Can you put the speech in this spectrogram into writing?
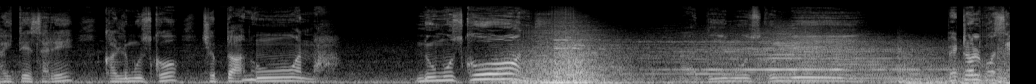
అయితే సరే కళ్ళు మూసుకో చెప్తాను అన్నా. నువ్వు మూసుకో అంది మూసుకుంది పెట్రోల్ పోసా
